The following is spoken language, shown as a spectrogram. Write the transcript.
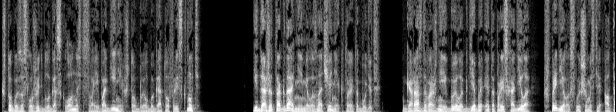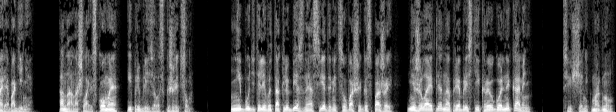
чтобы заслужить благосклонность своей богини, что был бы готов рискнуть. И даже тогда не имело значения, кто это будет. Гораздо важнее было, где бы это происходило, в пределах слышимости алтаря богини. Она нашла искомое и приблизилась к жрецу. — Не будете ли вы так любезны осведомиться у вашей госпожи, не желает ли она приобрести краеугольный камень? Священник моргнул.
